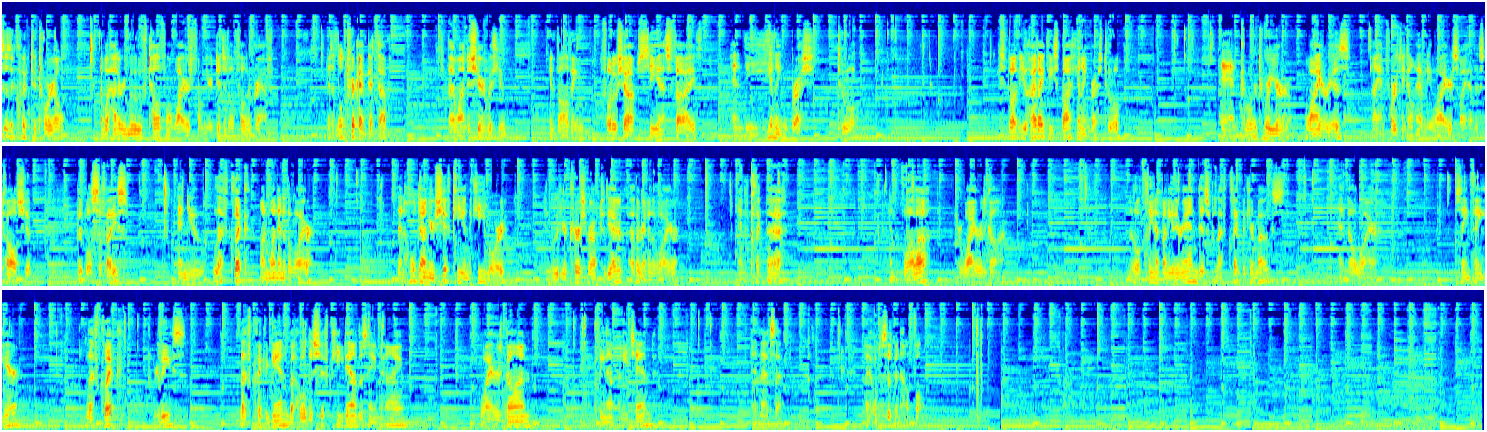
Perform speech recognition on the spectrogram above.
This is a quick tutorial about how to remove telephone wires from your digital photograph. It's a little trick I picked up that I wanted to share with you involving Photoshop CS5 and the healing brush tool. You highlight the spot healing brush tool and come over to where your wire is. I unfortunately don't have any wires, so I have this tall ship, but will suffice. And you left click on one end of the wire, then hold down your shift key in the keyboard and move your cursor up to the other end of the wire and click that. And voila, your wire is gone. Little cleanup on either end, just left click with your mouse and no wire. Same thing here. Left click, release. Left click again, but hold the shift key down at the same time. Wire is gone. Clean up on each end. And that's it. I hope this has been helpful.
